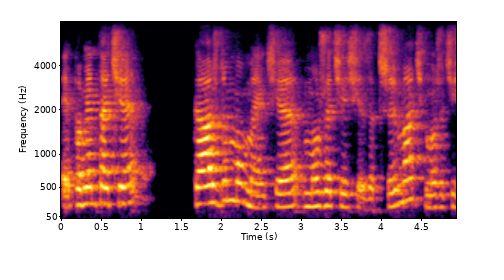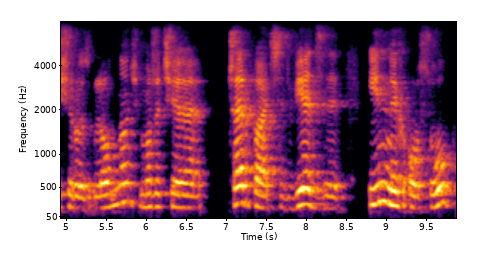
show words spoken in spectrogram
E, pamiętacie, w każdym momencie możecie się zatrzymać, możecie się rozglądnąć, możecie czerpać z wiedzy innych osób,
